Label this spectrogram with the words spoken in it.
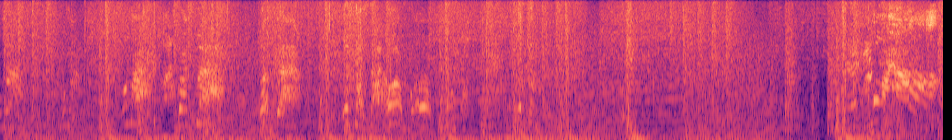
엄마! 엄마! 엄마! 아빠! 아빠! 아빠! 나! 어! 어! 엄마!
